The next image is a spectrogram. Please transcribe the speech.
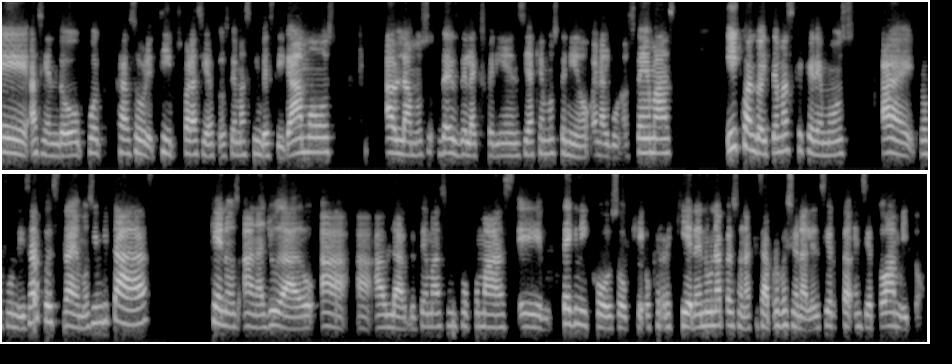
eh, haciendo podcast sobre tips para ciertos temas que investigamos, hablamos desde la experiencia que hemos tenido en algunos temas y cuando hay temas que queremos profundizar, pues traemos invitadas que nos han ayudado a, hablar de temas un poco más eh, técnicos o que, o requieren una persona que sea profesional en, cierta, en cierto ámbito.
